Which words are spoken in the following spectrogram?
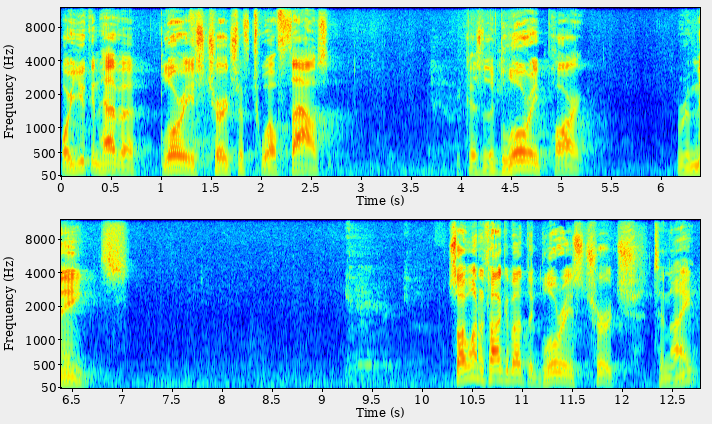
or you can have a glorious church of 12,000 because the glory part remains. So I want to talk about the glorious church tonight.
